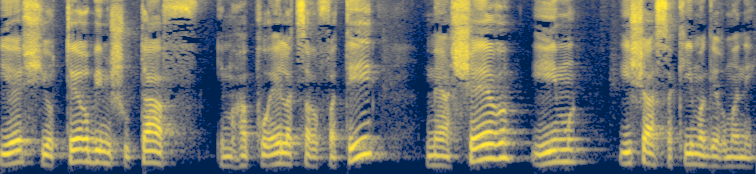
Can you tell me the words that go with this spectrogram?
יש יותר במשותף עם הפועל הצרפתי מאשר עם איש העסקים הגרמני.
